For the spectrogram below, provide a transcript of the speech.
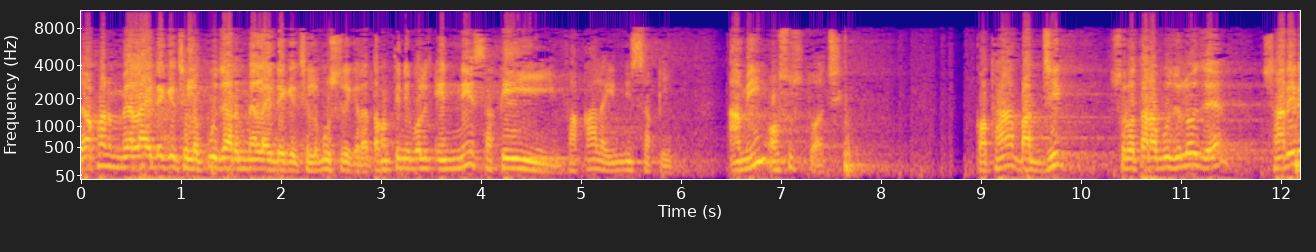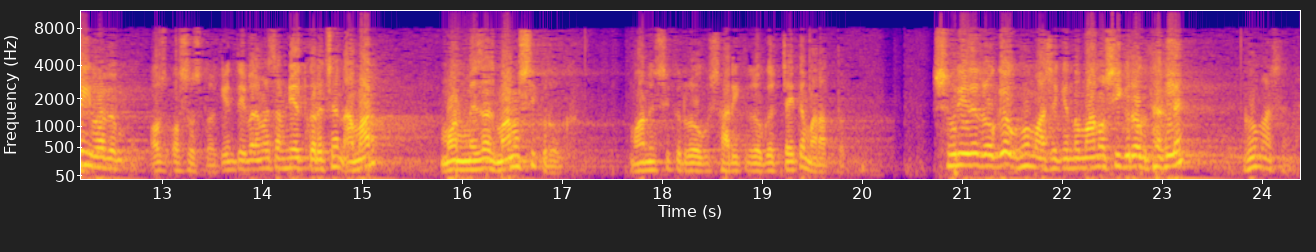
যখন মেলায় ডেকেছিল, পূজার মেলায় ডেকেছিল মুশরিকেরা, তখন তিনি বলেন, ইন্নি সাকিম। ফাকালা, ইন্নি সাকিম। আমি অসুস্থ আছি। কথা বাহ্যিক, শ্রোতারা বুঝলো যে শারীরিক ভাবে অসুস্থ। কিন্তু ইব্রাহিম নিয়ত করেছেন, আমার মন মেজাজ মানসিক রোগ। মানসিক রোগ, শারীরিক রোগের চাইতে মারাত্মক। শরীরের রোগেও ঘুম আসে, কিন্তু মানসিক রোগ থাকলে ঘুম আসে না,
